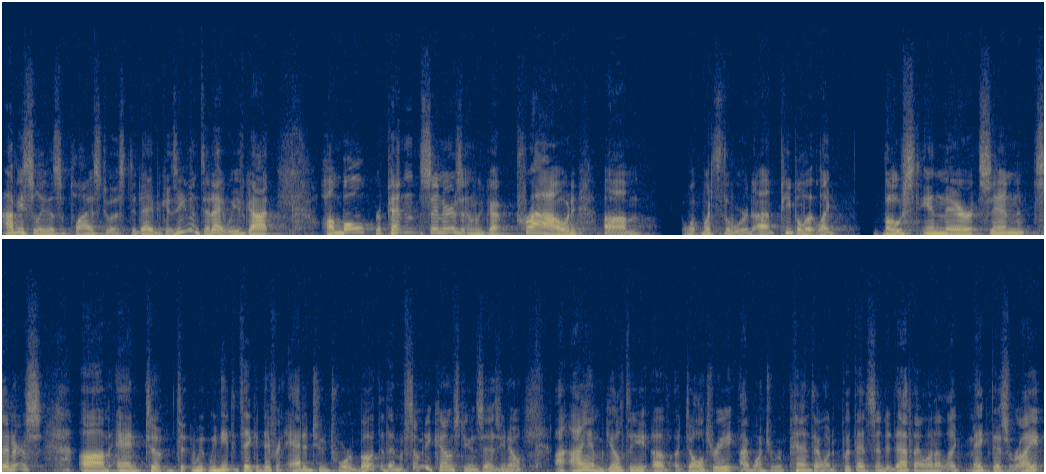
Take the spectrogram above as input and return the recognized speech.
Obviously, this applies to us today because even today we've got humble, repentant sinners, and we've got proud, um, what, what's the word? Uh, people that like boast in their sin, sinners. Um, and to, to, we, we, need to take a different attitude toward both of them. If somebody comes to you and says, you know, I, I, am guilty of adultery, I want to repent, I want to put that sin to death, I want to like make this right,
